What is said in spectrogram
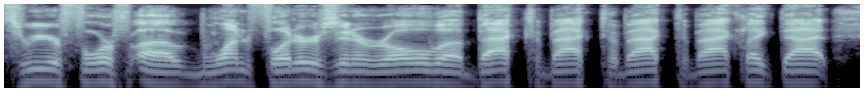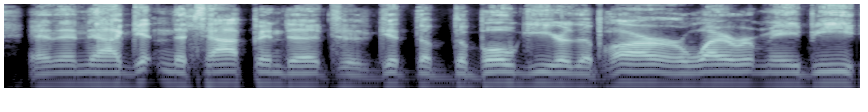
three or four uh, one footers in a row, uh, back to back to back to back like that, and then uh, getting the tap into to to get the, the bogey or the par or whatever it may be.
